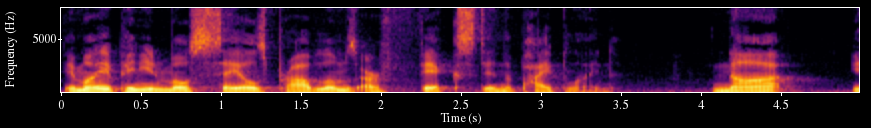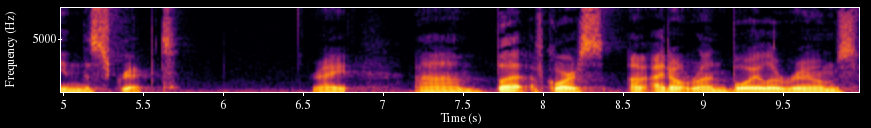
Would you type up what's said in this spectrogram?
In my opinion, most sales problems are fixed in the pipeline, not in the script right? Um, but of course, I, I, don't run boiler rooms.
